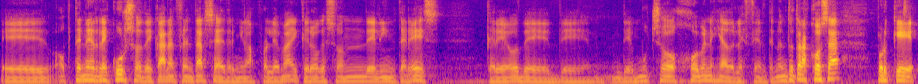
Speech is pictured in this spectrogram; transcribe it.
eh, obtener recursos de cara a enfrentarse a determinados problemas y creo que son del interés, creo, de, muchos jóvenes y adolescentes. Entre otras cosas, porque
